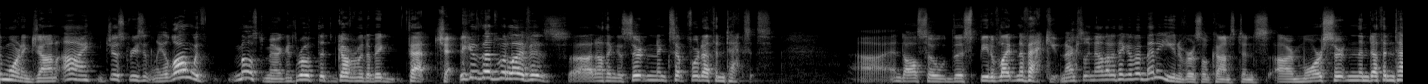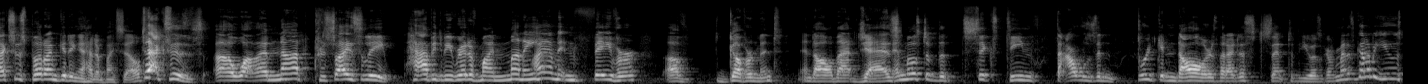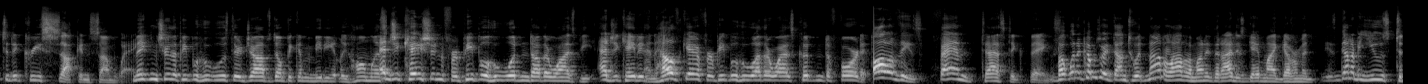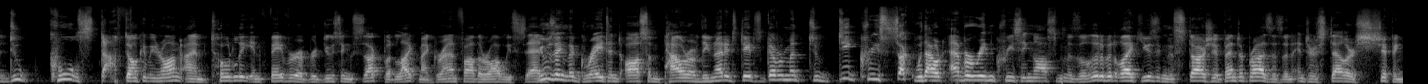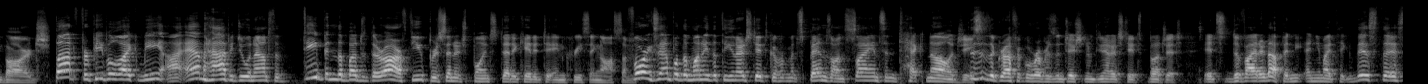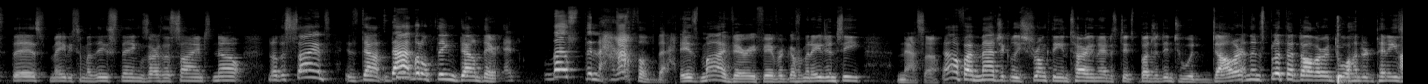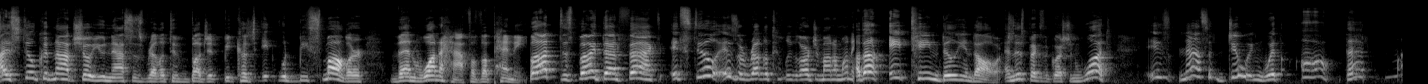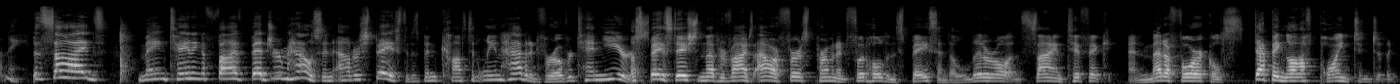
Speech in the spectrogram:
Good morning, John. I just recently, along with most Americans, wrote the government a big fat check. Because that's what life is. Uh, nothing is certain except for death and taxes. Uh, and also the speed of light in a vacuum. Actually, now that I think of it, many universal constants are more certain than death and taxes, but I'm getting ahead of myself. Taxes! Uh, while I'm not precisely happy to be rid of my money, I am in favor of government and all that jazz. And most of the 16,000 freaking dollars that I just sent to the US government is gonna be used to decrease suck in some way. Making sure that people who lose their jobs don't become immediately homeless, education for people who wouldn't otherwise be educated, and healthcare for people who otherwise couldn't afford it. All of these fantastic things. But when it comes right down to it, not a lot of the money that I just gave my government is gonna be used to do cool stuff. Don't get me wrong, I'm totally in favor of reducing suck, but like my grandfather always said, using the great and awesome power of the United States government to decrease suck without ever increasing awesome is a little bit like using the Starship Enterprise as an interstellar shipping barge. But for people like me, I am happy to announce that deep in the budget there are a few percentage points dedicated to increasing awesome. For example, the money that the United States government spends on science and technology. This is a graphical representation of the United States budget. It's divided up, and, and you might think this, this, this, maybe some of these things are the science. No, no, the science is down, that little thing down there, and less than half of that is my very favorite government agency, NASA. Now, if I magically shrunk the entire United States budget into a dollar and then split that dollar into hundred pennies, I still could not show you NASA's relative budget because it would be smaller than one half of a penny. But despite that fact, it still is a relatively large amount of money. About $18 billion. And this begs the question, what is NASA doing with all that money. Besides maintaining a five bedroom house in outer space that has been constantly inhabited for over 10 years. A space station that provides our first permanent foothold in space and a literal and scientific and metaphorical stepping off point into the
